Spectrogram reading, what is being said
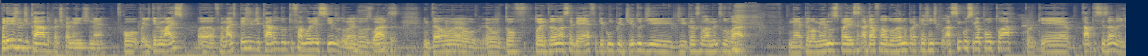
prejudicado, praticamente, né? Ficou, ele teve mais, uh, foi mais prejudicado do que favorecido do, nos VARs. Então uhum. eu, eu tô, tô entrando na CBF aqui com um pedido de, de cancelamento do VAR. né? Pelo menos para até o final do ano, para que a gente assim consiga pontuar, porque tá precisando, a gente,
